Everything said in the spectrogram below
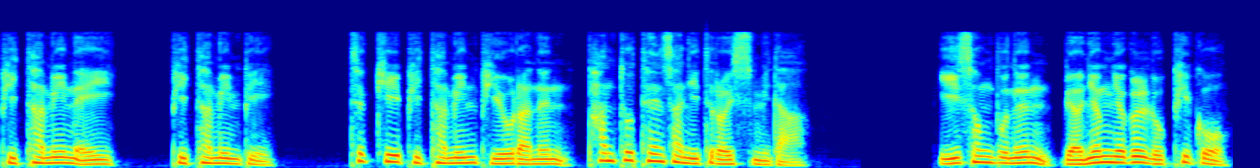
비타민 A, 비타민 B, 특히 비타민 비오라는 판토텐산이 들어있습니다. 이 성분은 면역력을 높이고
